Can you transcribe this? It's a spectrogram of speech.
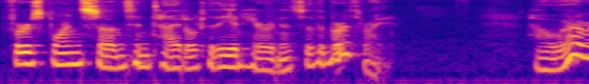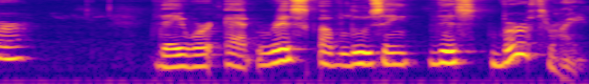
firstborn sons entitled to the inheritance of the birthright. However, they were at risk of losing this birthright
